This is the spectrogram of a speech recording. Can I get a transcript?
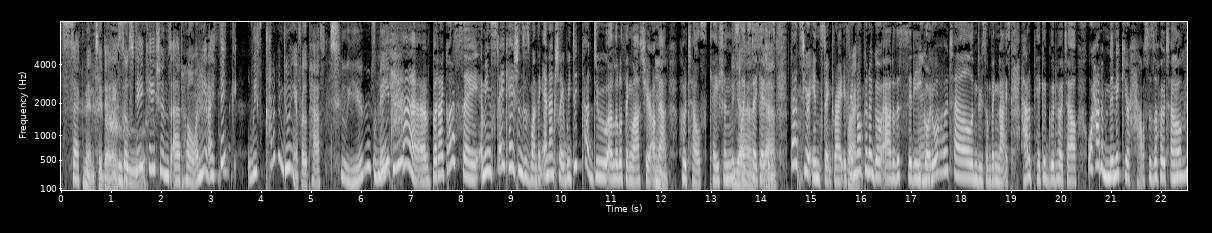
segment today. So staycations at home. I mean, I think we've kind of been doing it for the past two years, maybe. We have, but I gotta say, I mean, staycations is one thing, and actually, we did do a little thing last year about hotelscations, like Yes, staycations. yes. That's your instinct, right? If you're not gonna go out of the city, go to a hotel and do something nice. How to pick a good hotel, or how to mimic your house as a hotel.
